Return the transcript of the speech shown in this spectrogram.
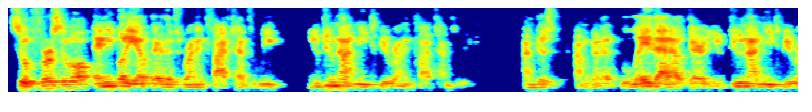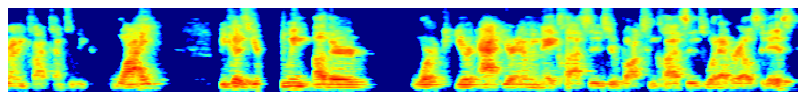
So, first of all, anybody out there that's running five times a week, you do not need to be running five times a week. I'm just, I'm going to lay that out there. You do not need to be running five times a week. Why? Because you're doing other work. You're at your MMA classes, your boxing classes, whatever else it is,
